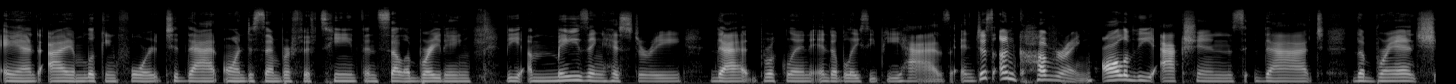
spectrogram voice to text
And I am looking forward to that on December 15th and celebrating the amazing history that Brooklyn NAACP has and just uncovering all of the actions that the branch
